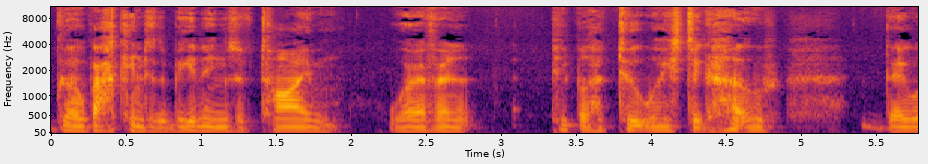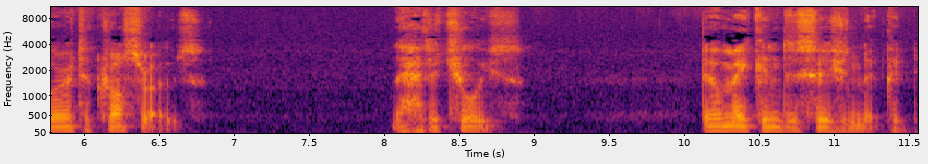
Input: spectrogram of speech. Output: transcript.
go back into the beginnings of time, wherever people had two ways to go. They were at a crossroads. They had a choice. They were making a decision that could,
